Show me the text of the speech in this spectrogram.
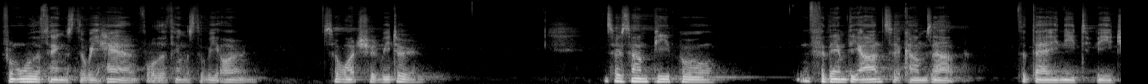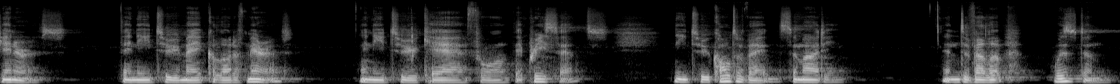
from all the things that we have, all the things that we own. So what should we do? And so some people, for them, the answer comes up that they need to be generous. They need to make a lot of merit. They need to care for their precepts, need to cultivate samadhi and develop wisdom.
